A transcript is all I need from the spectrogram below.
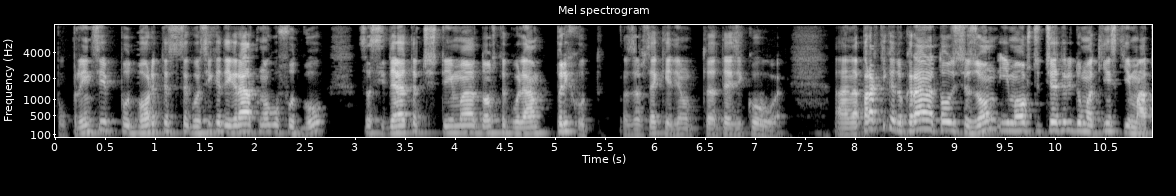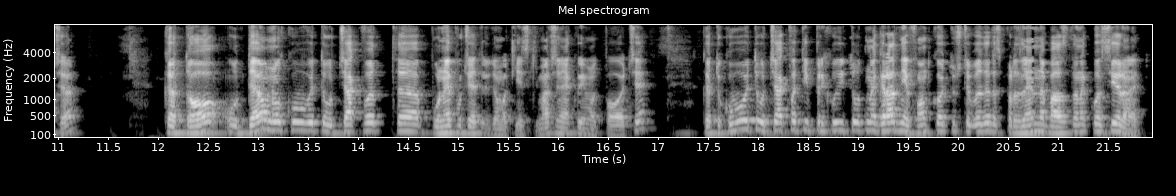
По принцип, отборите се съгласиха да играят много футбол с идеята, че ще има доста голям приход за всеки един от тези клубове. На практика до края на този сезон има още 4 домакински матча, като отделно клубовете очакват поне по 4 домакински матча, някои имат повече, като клубовете очакват и приходите от наградния фонд, който ще бъде разпределен на базата на класирането.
